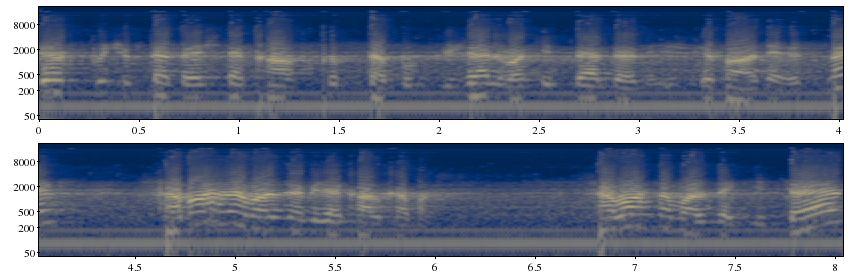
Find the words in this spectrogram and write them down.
dört buçukta beşte kalkıp da bu güzel vakitlerden istifade etmek Sabah namazına bile kalkamaz. Sabah namazda gider,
